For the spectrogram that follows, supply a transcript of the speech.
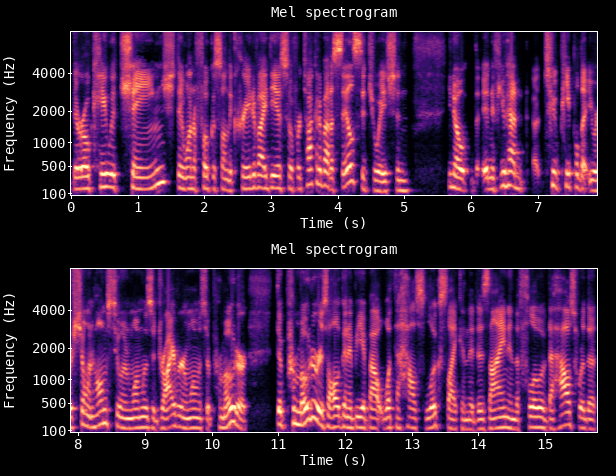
They're okay with change. They want to focus on the creative ideas so if we're talking about a sales situation you know and if you had uh, two people that you were showing homes to and one was a driver and one was a promoter the promoter is all going to be about what the house looks like and the design and the flow of the house where the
